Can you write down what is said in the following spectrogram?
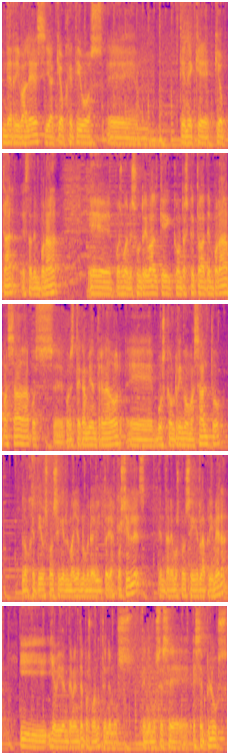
de, rival es y a qué objetivos eh, tiene que, optar esta temporada. Eh, pues bueno, es un rival que con respecto a la temporada pasada, pues con este cambio de entrenador, busca un ritmo más alto. El objetivo es conseguir el mayor número de victorias posibles. Intentaremos conseguir la primera y, evidentemente, pues bueno, tenemos, tenemos ese, ese plus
